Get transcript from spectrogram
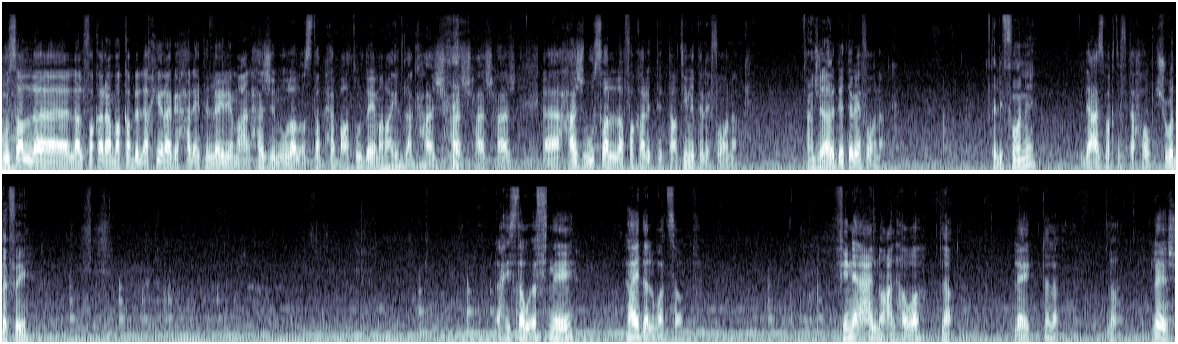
بوصل آه، للفقرة ما قبل الأخيرة بحلقة الليلة مع الحاج نقول القصة بحب على طول دايما عيط لك. حاج حاج حاج حاج. آه، حاج وصل لفقرة تعطيني تليفونك. عن جد؟ بدي تليفونك. تليفوني؟ بدي عزبك تفتحه. شو بدك فيه؟ رح يستوقفني هيدا الواتساب. فيني أعلنه على الهوا؟ لا. ليه؟ لا لا. لا. ليش؟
